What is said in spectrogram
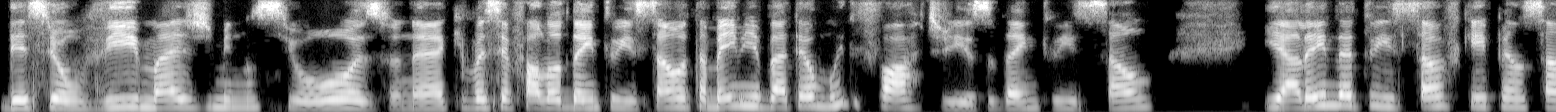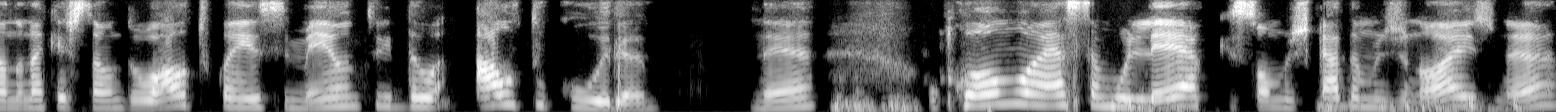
Desse ouvir mais minucioso, né? Que você falou da intuição, também me bateu muito forte isso, da intuição. E além da intuição, fiquei pensando na questão do autoconhecimento e do autocura, né? Como essa mulher, que somos cada um de nós, né?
